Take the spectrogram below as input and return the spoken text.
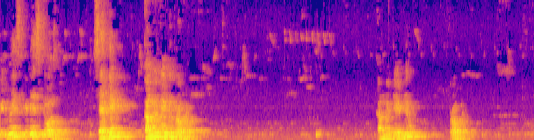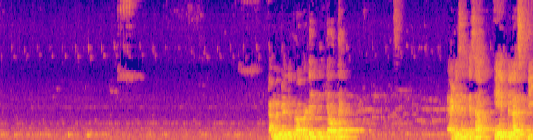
it means it is closure Second, commutative property. Commutative property. Commutative property में क्या होता है एडिशन के साथ A plus B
